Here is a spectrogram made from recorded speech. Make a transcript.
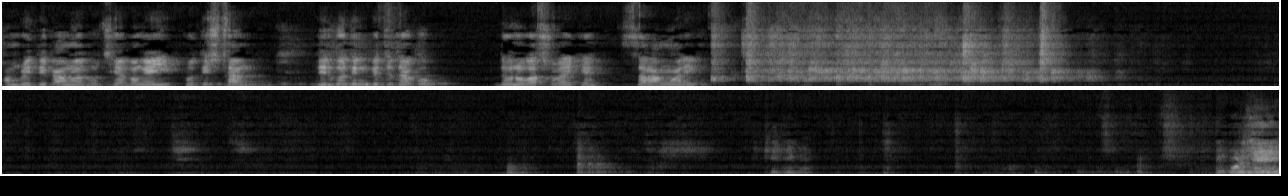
সমৃদ্ধি কামনা করছি এবং এই প্রতিষ্ঠান দীর্ঘদিন বেঁচে থাকুক। ধন্যবাদ সবাইকে। সালাম আলাইকুম কে দিবে এ পর্যায়ে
